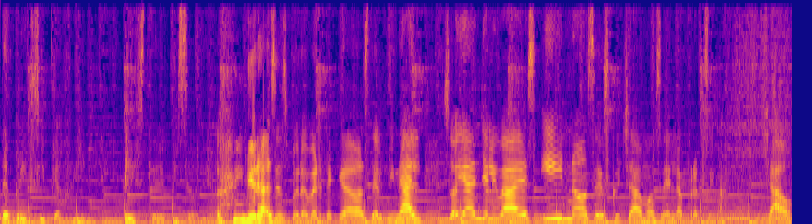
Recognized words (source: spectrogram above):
de principio a fin este episodio. Gracias por haberte quedado hasta el final. Soy Angel Ibáez y nos escuchamos en la próxima. Chao.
